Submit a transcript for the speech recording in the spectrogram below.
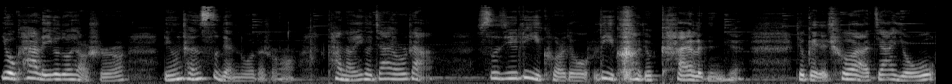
又开了一个多小时，凌晨四点多的时候，看到一个加油站，司机立刻就立刻就开了进去，就给这车啊加油。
